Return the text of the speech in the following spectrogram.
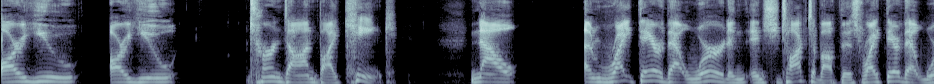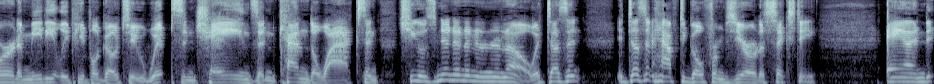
Are you are you turned on by kink? Now, and right there, that word, and, and she talked about this right there, that word immediately people go to whips and chains and candle wax. And she goes, no, no, no, no, no, no. It doesn't, it doesn't have to go from zero to 60. And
